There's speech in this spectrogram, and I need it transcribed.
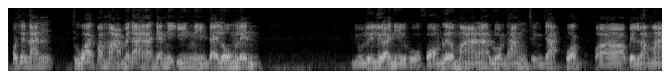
เพราะฉะนั้นถือว่าประมาทไม่ได้ฮะแดนนี่อิงนี่ได้ลงเล่น อยู่เรื่อยๆนี่โหฟอร์มเริ่มมานะรวมทั้งถึงจะพวกอ่าเบนลามา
